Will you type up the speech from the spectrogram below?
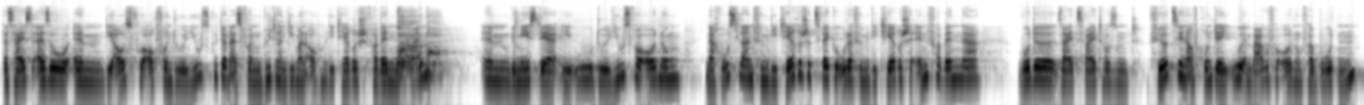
Das heißt also, ähm, die Ausfuhr auch von Dual-Use-Gütern, also von Gütern, die man auch militärisch verwenden kann, ähm, gemäß der EU-Dual-Use-Verordnung nach Russland für militärische Zwecke oder für militärische Endverwender wurde seit 2014 aufgrund der EU-Embargo-Verordnung verboten.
